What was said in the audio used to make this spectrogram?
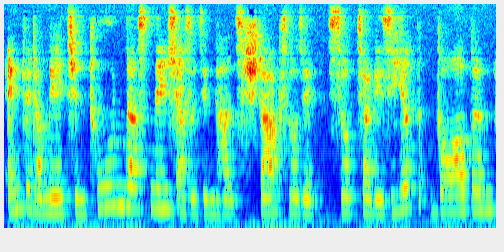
entweder Mädchen tun das nicht, also sind halt stark so sozialisiert worden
